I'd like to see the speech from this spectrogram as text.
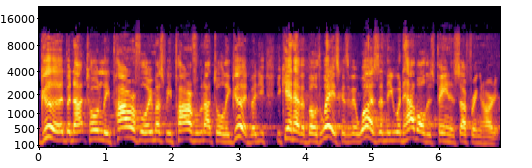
good but not totally powerful, or he must be powerful but not totally good. But you, you can't have it both ways, because if it was, then you wouldn't have all this pain and suffering and heartache.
